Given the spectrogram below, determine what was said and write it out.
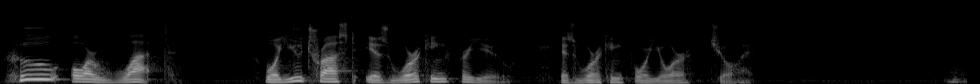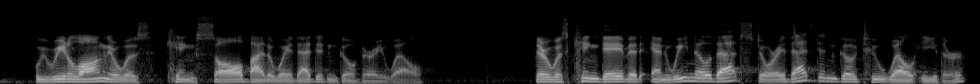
who or what will you trust is working for you, is working for your joy? If we read along, there was King Saul. By the way, that didn't go very well. There was King David, and we know that story. That didn't go too well either.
